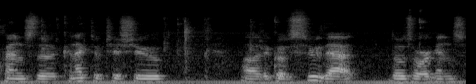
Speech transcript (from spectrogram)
cleanse the connective tissue uh, that goes through that, those organs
